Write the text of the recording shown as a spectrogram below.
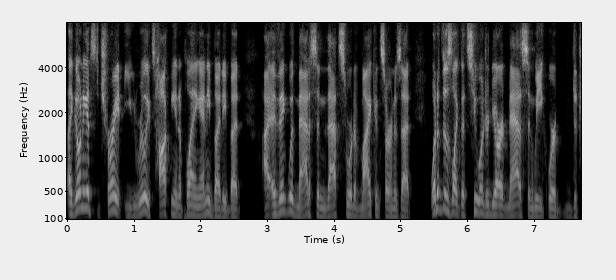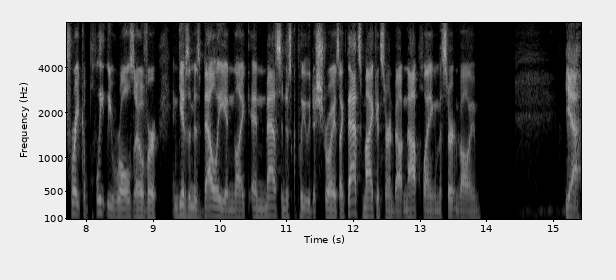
Like going against Detroit, you could really talk me into playing anybody, but I think with Mattison, that's sort of my concern is that what if there's like the 200 yard Mattison week where Detroit completely rolls over and gives him his belly and like, and Mattison just completely destroys? Like, that's my concern about not playing him a certain volume. Yeah.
